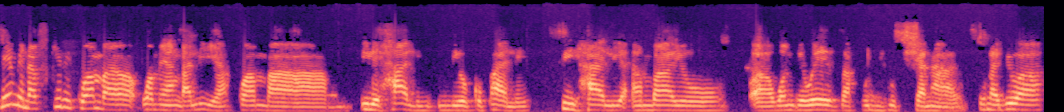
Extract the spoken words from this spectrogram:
Mimi nafikiri kwamba wameangalia kwamba ile hali iliyoko pale si hali ambayo uh, wangeweza kujihusisha nayo. Unajua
